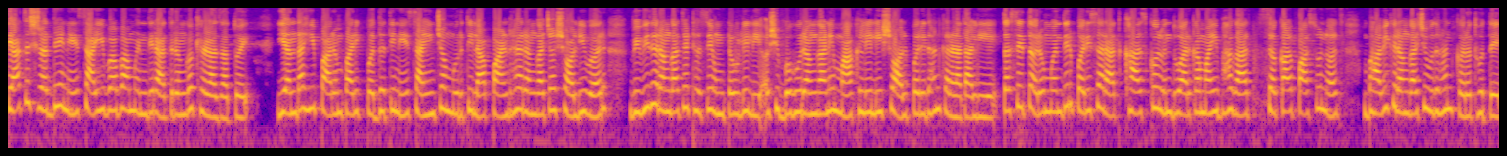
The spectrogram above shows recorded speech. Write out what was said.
त्याच श्रद्धेने साईबाबा मंदिरात रंग खेळला जातोय. यंदाही पारंपरिक पद्धतीने साईंच्या मूर्तीला पांढऱ्या रंगाच्या शॉलीवर विविध रंगाचे ठसे उमटवलेली अशी बहुरंगाने माखलेली शॉल परिधान करण्यात आली आहे. तसे तर मंदिर परिसरात खास करून द्वारकामाई भागात सकाळपासूनच भाविक रंगाची उधळण करत होते.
